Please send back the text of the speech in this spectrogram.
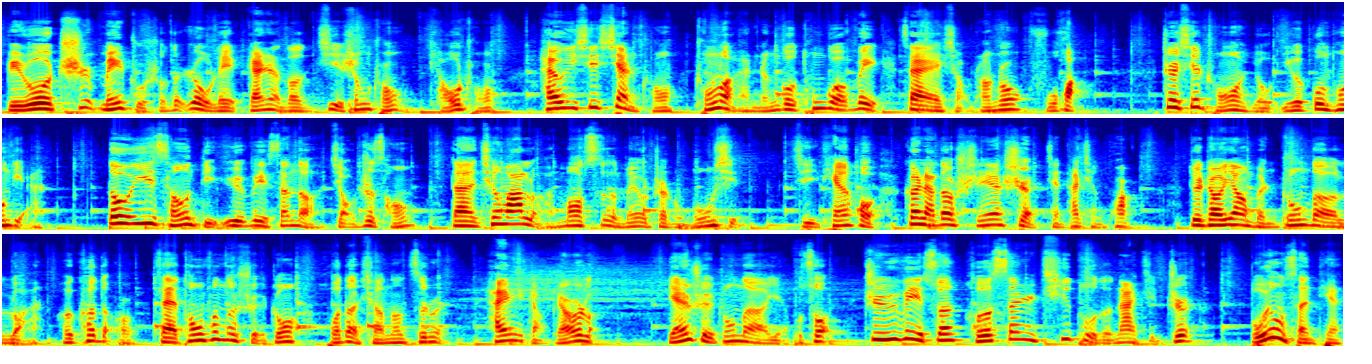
比如吃没煮熟的肉类感染到的寄生虫、条虫，还有一些线虫，虫卵能够通过胃在小肠中孵化。这些虫有一个共同点，都有一层抵御胃酸的角质层，但青蛙卵貌似没有这种东西。几天后，哥俩到实验室检查情况，对照样本中的卵和蝌蚪，在通风的水中活得相当滋润，还长膘了。盐水中的也不错。至于胃酸和三十七度的那几只，不用三天，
